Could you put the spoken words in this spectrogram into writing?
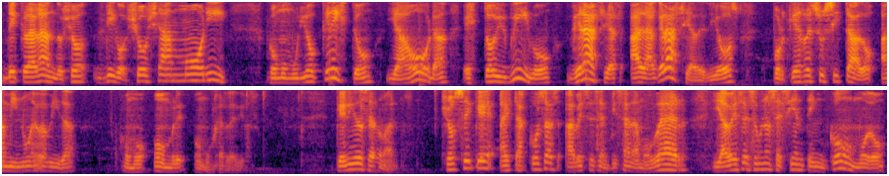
declarando, yo digo, yo ya morí como murió Cristo y ahora estoy vivo gracias a la gracia de Dios porque he resucitado a mi nueva vida como hombre o mujer de Dios. Queridos hermanos, yo sé que a estas cosas a veces empiezan a mover y a veces uno se siente incómodo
